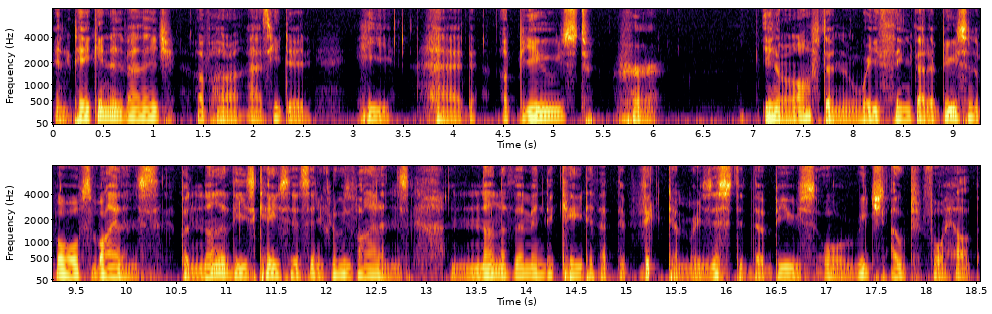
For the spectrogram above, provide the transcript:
In taking advantage of her as he did, he had abused her. You know, often we think that abuse involves violence, but none of these cases includes violence. None of them indicate that the victim resisted the abuse or reached out for help.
